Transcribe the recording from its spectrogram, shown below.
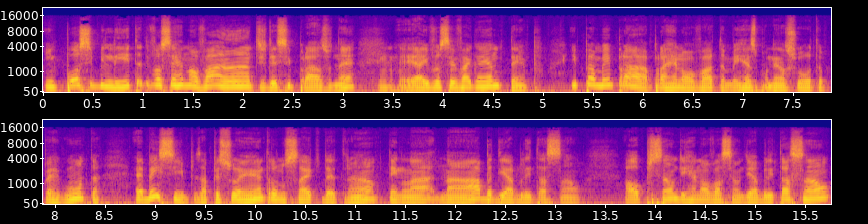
impossibilita de você renovar antes desse prazo, né? Uhum. É, aí você vai ganhando tempo. E também para renovar, também respondendo a sua outra pergunta, é bem simples. A pessoa entra no site do Detran, tem lá na aba de habilitação a opção de renovação de habilitação,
